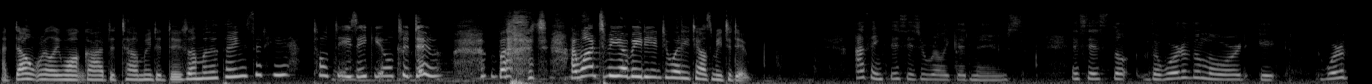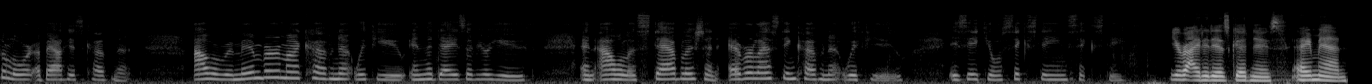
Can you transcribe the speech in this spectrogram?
I don't really want God to tell me to do some of the things that He told Ezekiel to do, but I want to be obedient to what He tells me to do. I think this is a really good news. It says the the word of the Lord, it, the word of the Lord about His covenant. I will remember my covenant with you in the days of your youth, and I will establish an everlasting covenant with you. Ezekiel sixteen sixty. You're right, it is good news. Amen.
